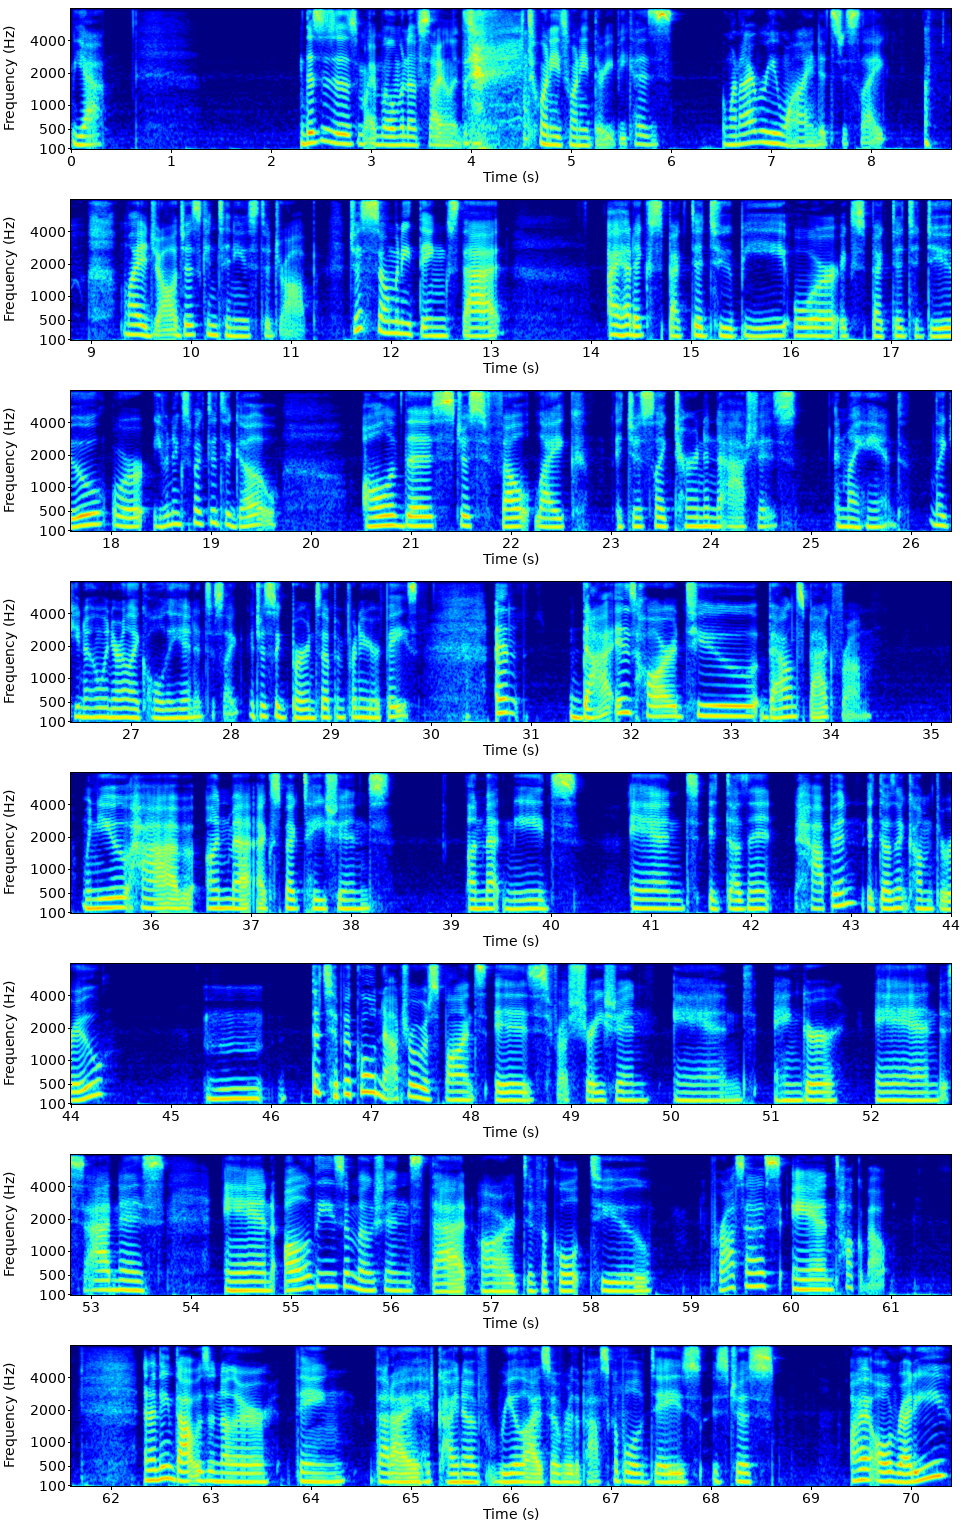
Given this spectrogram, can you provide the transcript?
yeah. This is just my moment of silence 2023 because when I rewind, it's just like my jaw just continues to drop. Just so many things that I had expected to be or expected to do or even expected to go. All of this just felt like it just like turned into ashes in my hand. Like, you know, when you're like holding it, it's just like, it just like burns up in front of your face. And that is hard to bounce back from. When you have unmet expectations, unmet needs, and it doesn't happen, it doesn't come through, mm, the typical natural response is frustration and anger and sadness and all these emotions that are difficult to process and talk about. And I think that was another thing that I had kind of realized over the past couple of days is just I already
